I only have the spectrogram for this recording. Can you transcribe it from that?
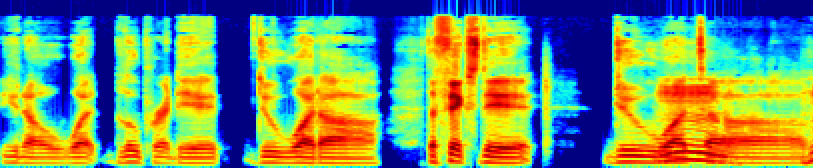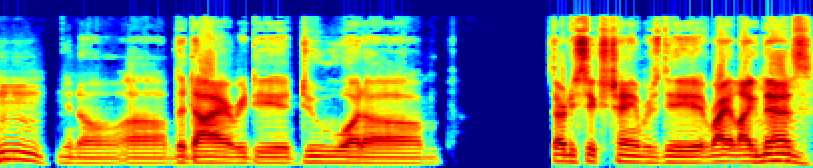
you know what Blueprint did, do what uh the fix did, do what mm. uh mm. you know uh the diary did, do what um 36 chambers did, right? Like mm. that's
